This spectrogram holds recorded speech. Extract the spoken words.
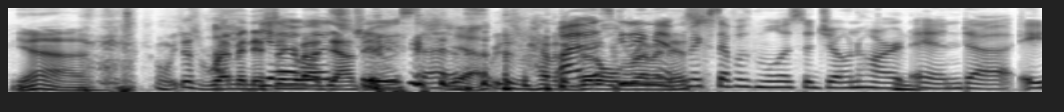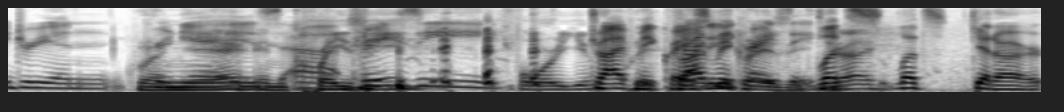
yeah. We're just reminiscing yeah, it about was Down to Julia You. Stiles. Yeah. We're just having a good old I was old getting reminisce. it mixed up with Melissa Joan Hart and uh, Adrian Grenier Grenier's and uh, Crazy. crazy. for you. Drive Me crazy. Drive Crazy. me Crazy. crazy. let's Dry- let's get our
